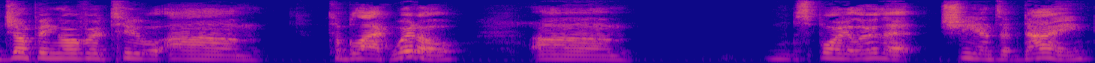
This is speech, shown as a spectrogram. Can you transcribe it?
jumping over to um, to Black Widow. Um, spoiler that she ends up dying.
